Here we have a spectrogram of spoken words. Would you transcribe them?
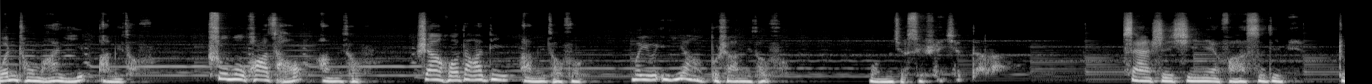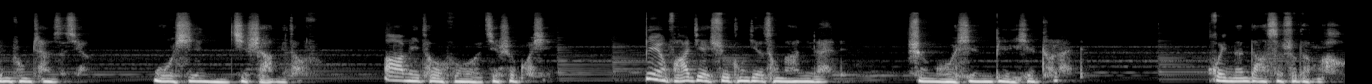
蚊虫蚂蚁，阿弥陀佛；树木花草，阿弥陀佛。山河大地，阿弥陀佛，没有一样不是阿弥陀佛，我们就随顺心得了。三世心念法师里面，中峰禅师讲：“我心即是阿弥陀佛，阿弥陀佛即是我心。变法界、虚空界从哪里来的？是我心变现出来的。”慧能大师说的很好：“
